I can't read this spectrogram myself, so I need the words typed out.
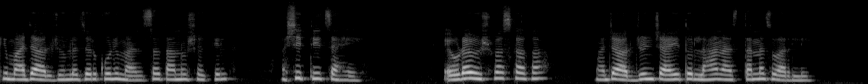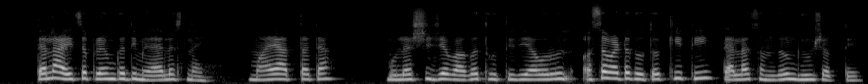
की माझ्या अर्जुनला जर कोणी माणसात आणू शकेल अशी तीच आहे. एवढा विश्वास काका माझ्या अर्जुनची आई तो लहान असतानाच वारली. त्याला आईचं प्रेम कधी मिळालंच नाही. माया आत्ता त्या मुलाशी जे वागत होती यावरून असं वाटत होतं की ती त्याला समजावून घेऊ शकते.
